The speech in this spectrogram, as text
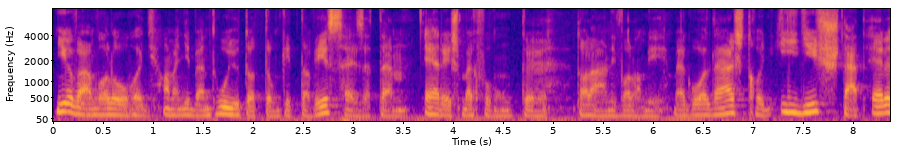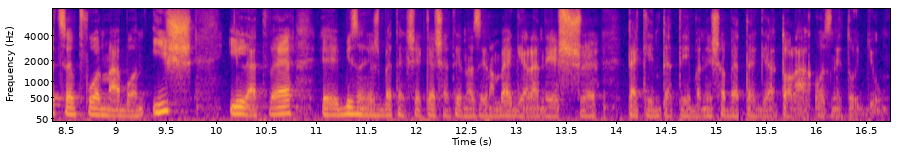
Nyilvánvaló, hogy amennyiben túljutottunk itt a vészhelyzeten, erre is meg fogunk találni valami megoldást, hogy így is, tehát e-recept formában is, illetve bizonyos betegség esetén azért a megjelenés tekintetében is a beteggel találkozni tudjunk.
